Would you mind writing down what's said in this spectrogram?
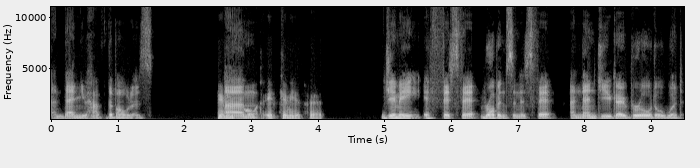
and then you have the bowlers. Jimmy um, if Jimmy is fit. Jimmy, if is fit, Robinson is fit, and then do you go Broad or Wood?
